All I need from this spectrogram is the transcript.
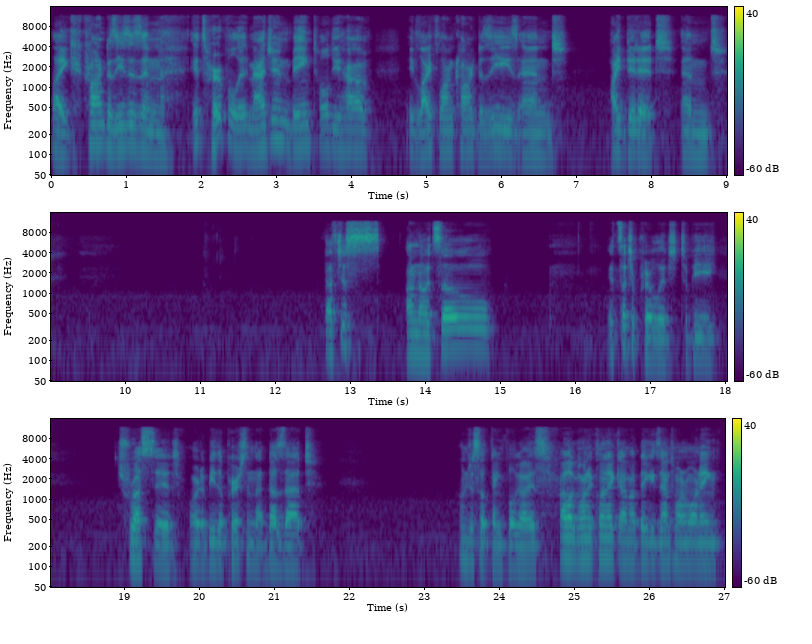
like chronic diseases and it's hurtful. Imagine being told you have a lifelong chronic disease and I did it and that's just I don't know, it's so it's such a privilege to be trusted or to be the person that does that. I'm just so thankful, guys. I love going to clinic. I'm a big exam tomorrow morning.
